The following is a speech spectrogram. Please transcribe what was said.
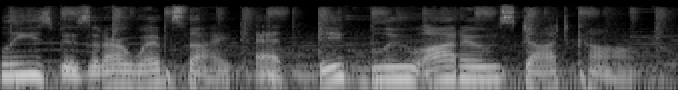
Please visit our website at bigblueautos.com.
